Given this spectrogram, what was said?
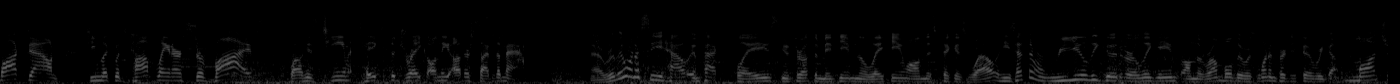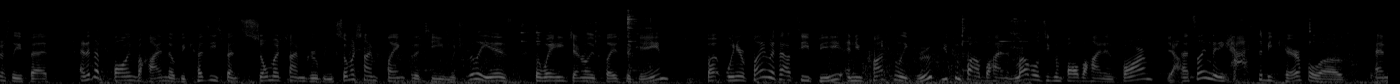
lockdown. Team Liquid's top laner survives while his team takes the Drake on the other side of the map. I really want to see how Impact plays you know, throughout the mid game and the late game on this pick as well. He's had some really good early games on the Rumble. There was one in particular where he got monstrously fed. Ended up falling behind though because he spent so much time grouping, so much time playing for the team, which really is the way he generally plays the game. But when you're playing without TP and you constantly group, you can fall behind in levels, you can fall behind in farm. Yeah. And it's something that he has to be careful of and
